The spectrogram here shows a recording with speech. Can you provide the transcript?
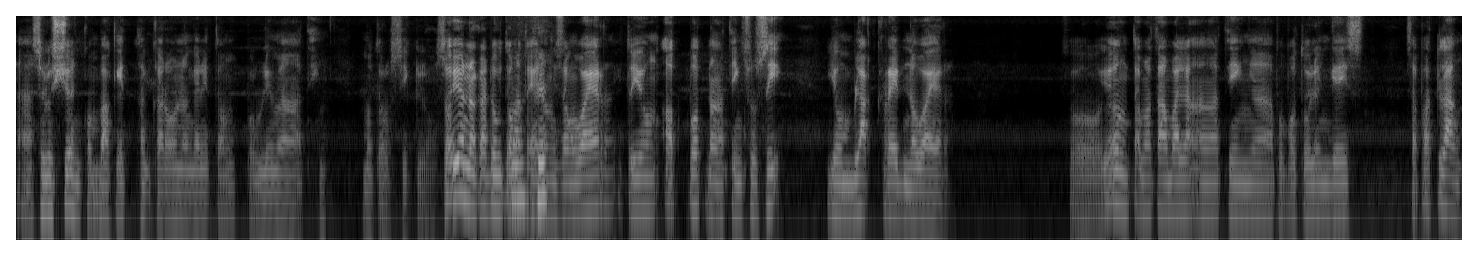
ah, solusyon kung bakit nagkaroon ng ganitong problema ang ating motorsiklo. So, yun. Nakadugtong na tayo Okay. ng isang wire. Ito yung output ng ating susi. Yung black-red na wire. So, yun, tama-tama lang ang ating ah, puputulin guys. Sapat lang.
